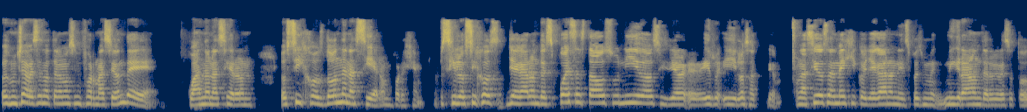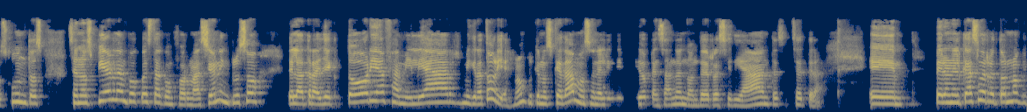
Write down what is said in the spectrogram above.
pues muchas veces no tenemos información de cuándo nacieron los hijos, dónde nacieron, por ejemplo. Si los hijos llegaron después a Estados Unidos y, los nacidos en México llegaron y después migraron de regreso todos juntos, se nos pierde un poco esta conformación, incluso de la trayectoria familiar migratoria, ¿no? Porque nos quedamos en el individuo pensando en dónde residía antes, etcétera. Eh, pero en el caso de retorno,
